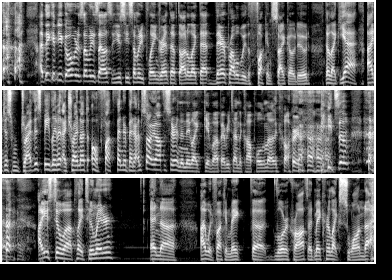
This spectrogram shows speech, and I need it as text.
I think if you go over to somebody's house and you see somebody playing Grand Theft Auto like that, they're probably the fucking psycho, dude. They're like, yeah, I just drive the speed limit. I try not to. Oh fuck, fender bender. I'm sorry, officer. And then they like give up every time the cop pulls them out of the car and beats them. I used to uh, play Tomb Raider, and uh, I would fucking make the Laura Croft. I'd make her like swan dive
